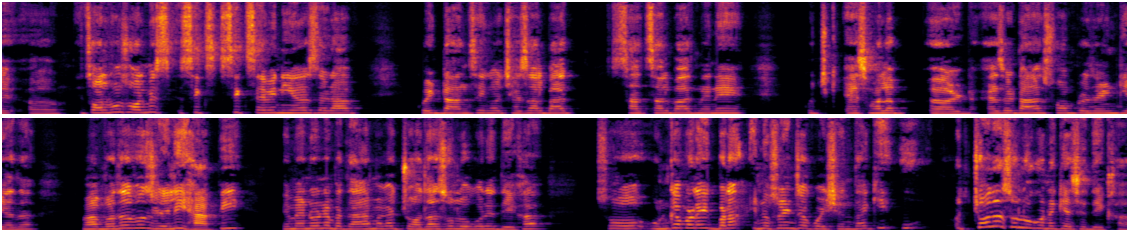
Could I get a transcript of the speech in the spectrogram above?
it's almost almost six six seven years that I quit dancing और छः साल बाद सात साल बाद मैंने कुछ ऐसा मतलब as a dance form present किया था। My mother was really happy फिर मैंने उन्हें बताया मैं चौदह सौ लोगों ने देखा। सो so, उनका बड़ा एक बड़ा इनोसेंट सा क्वेश्चन था कि चौदह सौ लोगों ने कैसे देखा?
